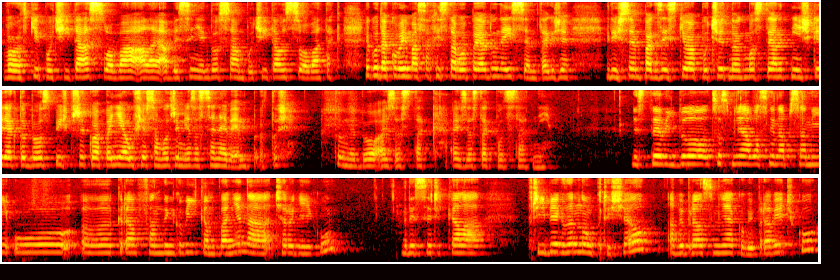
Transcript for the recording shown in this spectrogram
Word ti počítá slova, ale aby si někdo sám počítal slova, tak jako takový masachista opravdu nejsem. Takže když jsem pak zjistila počet normostran knížky, tak to bylo spíš překvapení a už je samozřejmě zase nevím, protože to nebylo až zas tak, až zas tak podstatný. Mně se líbilo, co jsi měla vlastně napsaný u uh, crowdfundingové kampaně na Čarodějku, kdy si říkala, příběh za mnou přišel a vybral jsem nějakou vypravěčku,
